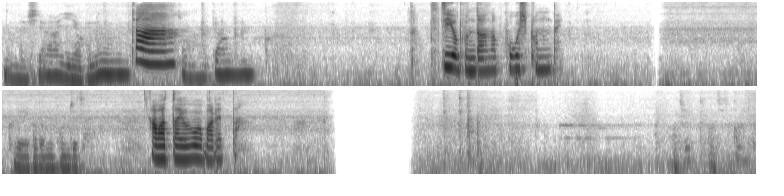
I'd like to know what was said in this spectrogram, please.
날씨야 이 여분은. 좋아. 뿅 드디어 본다. 나 보고 싶었는데. 그 애가 너무 범죄자야. 아 맞다. 여보가 말했다 어디 어디서 꺼냈다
